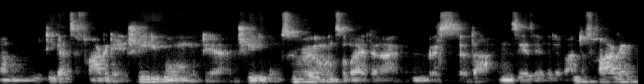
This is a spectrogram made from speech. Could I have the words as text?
Ähm, die ganze Frage der Entschädigung, der Entschädigungshöhe und so weiter ähm, ist da eine sehr, sehr relevante Frage.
